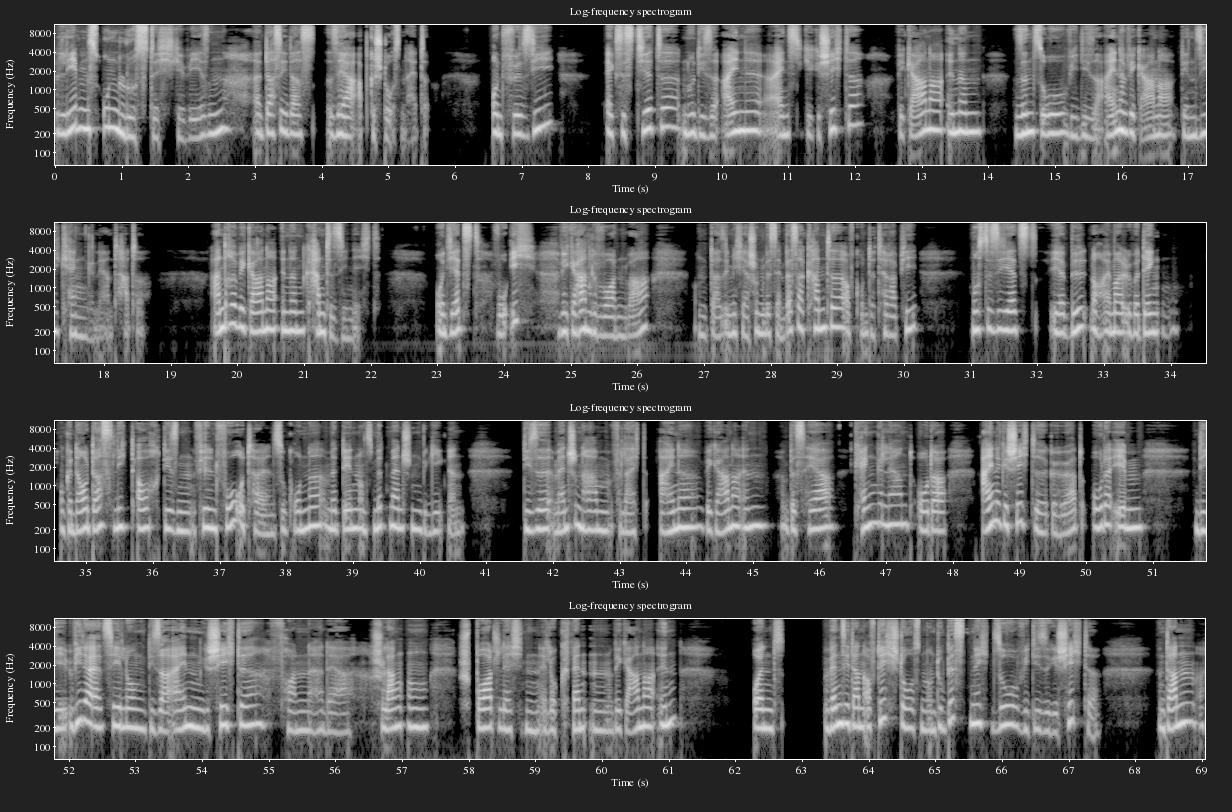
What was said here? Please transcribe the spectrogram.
lebensunlustig gewesen, dass sie das sehr abgestoßen hätte. Und für sie existierte nur diese eine einzige Geschichte. VeganerInnen sind so wie dieser eine Veganer, den sie kennengelernt hatte. Andere VeganerInnen kannte sie nicht. Und jetzt, wo ich vegan geworden war, und da sie mich ja schon ein bisschen besser kannte aufgrund der Therapie, musste sie jetzt ihr Bild noch einmal überdenken. Und genau das liegt auch diesen vielen Vorurteilen zugrunde, mit denen uns Mitmenschen begegnen. Diese Menschen haben vielleicht eine Veganerin bisher kennengelernt oder eine Geschichte gehört oder eben die Wiedererzählung dieser einen Geschichte von der schlanken, sportlichen, eloquenten Veganerin. Und wenn sie dann auf dich stoßen und du bist nicht so wie diese Geschichte, dann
